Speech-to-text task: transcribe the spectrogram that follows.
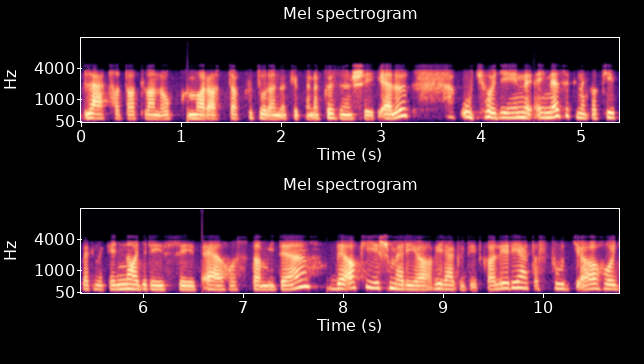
láthatatlanok maradtak tulajdonképpen a közönség előtt. Úgyhogy én, én ezeknek a képeknek egy nagy részét elhoztam ide, de aki ismeri a Virágüdít galériát, az tudja, hogy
